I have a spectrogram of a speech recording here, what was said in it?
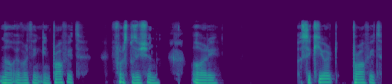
Now everything in profit. First position already secured profit.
